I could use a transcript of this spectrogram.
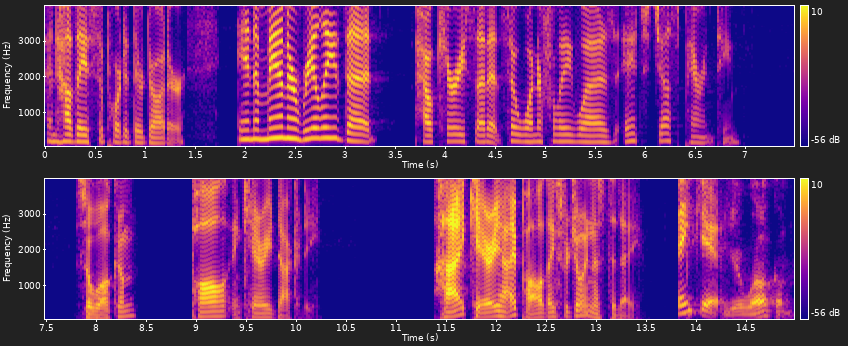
and how they supported their daughter in a manner really that how Carrie said it so wonderfully was it's just parenting. So, welcome, Paul and Carrie Daugherty. Hi, Carrie. Hi, Paul. Thanks for joining us today. Thank you. You're welcome.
